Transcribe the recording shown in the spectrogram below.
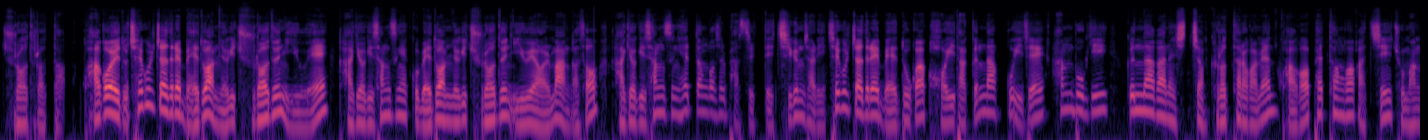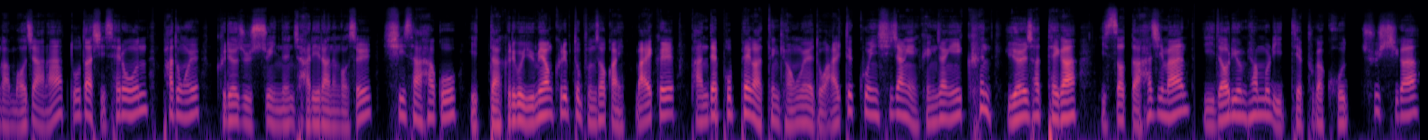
줄어들었다. 과거에도 채굴자들의 매도 압력이 줄어든 이후에 가격이 상승했고 매도 압력이 줄어든 이후에 얼마 안 가서 가격이 상승했던 것을 봤을 때 지금 자리 채굴자들의 매도가 거의 다 끝났고 이제 항복이 끝나가는 시점 그렇다라고 하면 과거 패턴과 같이 조만간 머지않아 또다시 새로운 파동을 그려줄 수 있는 자리라는 것을 시사하고 있다. 그리고 유명 크립토 분석가인 마이클 반데포페 같은 경우에도 알트코인 시장에 굉장히 큰 유혈 사태가 있었 다. 하지만 이더리움 현물 ETF가 곧 출시가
